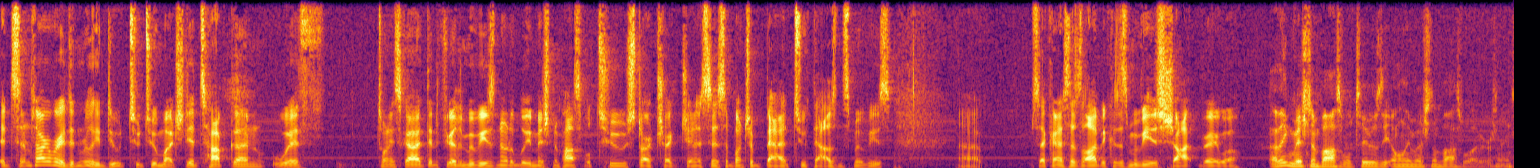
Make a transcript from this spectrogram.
And cinematographer didn't really do too too much. He did Top Gun with Tony Scott. Did a few other movies, notably Mission Impossible Two, Star Trek Nemesis, a bunch of bad 2000s movies. Uh, so that kind of says a lot because this movie is shot very well. I think Mission Impossible Two is the only Mission Impossible I've ever seen.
